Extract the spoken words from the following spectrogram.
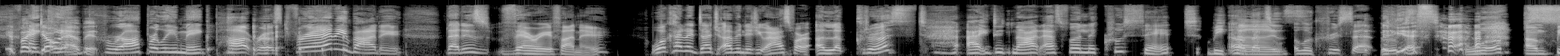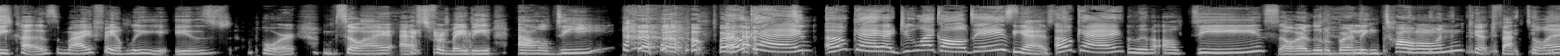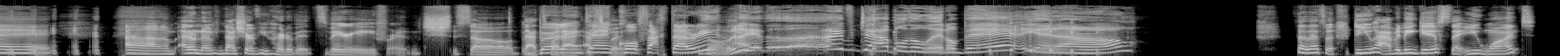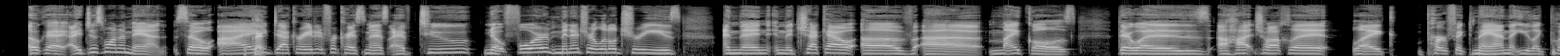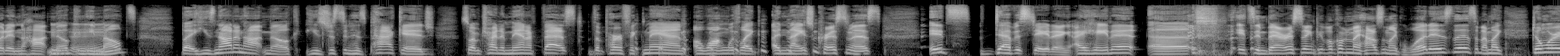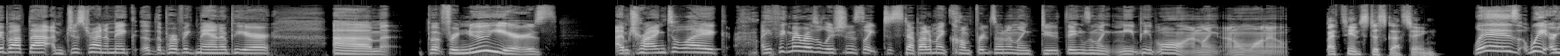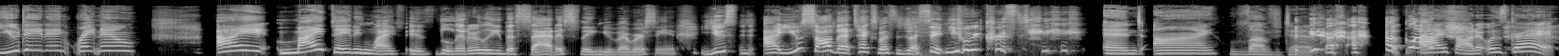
if I, don't can't have it. properly make pot roast for anybody. That is very funny. What kind of Dutch oven did you ask for? A Le Crust? I did not ask for Le Creuset Oh, because that's a Le Creuset. Oops. yes, Whoops. um, because my family is poor, so I asked for maybe Aldi. okay. Okay. I do like Aldi's. Yes. Okay. A little Aldi's or a little Burlington Kit Factory. Um, I don't know. I'm not sure if you heard of it. It's very French, so that's what I Burlington asked. Confectionery. I've, I've dabbled a little bit, you know. So that's what. Do you have any gifts that you want? Okay, I just want a man. So I Okay. decorated for Christmas. I have two, no, four miniature little trees. And then in the checkout of uh Michael's, there was a hot chocolate, like perfect man that you like put in hot milk and he Mhm. melts. But he's not in hot milk. He's just in his package. So I'm trying to manifest the perfect man along with like a nice Christmas. It's devastating. I hate it. Uh, it's embarrassing. People come to my house and like, what is this? And I'm like, don't worry about that. I'm just trying to make uh, the perfect man appear. Um, but for New Year's, I'm trying to like I think my resolution is like to step out of my comfort zone and like do things and like meet people. I'm like, I don't want to. That seems disgusting. Liz, wait, are you dating right now? I my dating life is literally the saddest thing you've ever seen. You I you saw that text message I sent you and Christy. And I loved it. I thought it was great.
